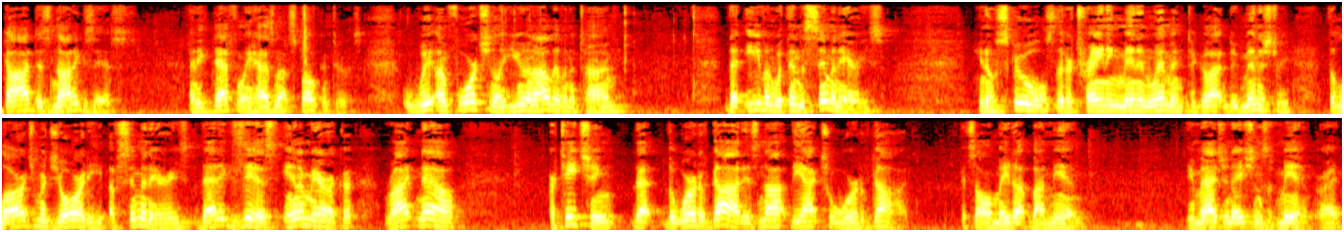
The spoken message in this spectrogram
God does not exist, and He definitely has not spoken to us. We, unfortunately, you and I live in a time that even within the seminaries, you know, schools that are training men and women to go out and do ministry, the large majority of seminaries that exist in America right now are teaching that the Word of God is not the actual Word of God. It's all made up by men, imaginations of men, right?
